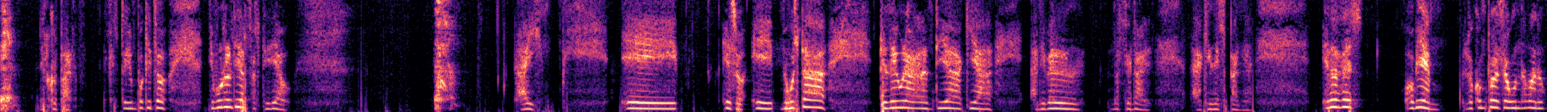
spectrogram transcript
disculpar, que estoy un poquito, llevo unos días fastidiado. Ahí. Eh, eso, eh, me gusta tener una garantía aquí a, nivel nacional, aquí en España. Entonces, o bien lo compro de segunda mano,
